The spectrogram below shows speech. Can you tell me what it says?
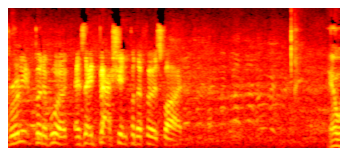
Brilliant bit of work as they bash in for the first five. It was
